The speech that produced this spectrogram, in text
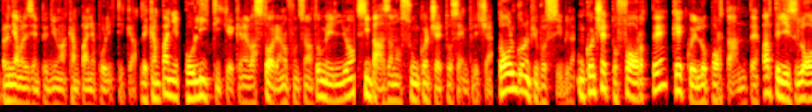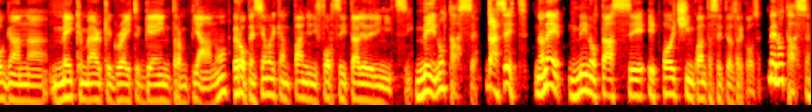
Prendiamo l'esempio di una campagna politica. Le campagne politiche che nella storia hanno funzionato meglio si basano su un concetto semplice. Tolgono il più possibile. Un concetto forte che è quello portante. A parte gli slogan Make America Great Again trampiano, però pensiamo alle campagne di Forza Italia degli inizi. Meno tasse. That's it. Non è meno tasse e poi 57 altre cose. Meno tasse.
